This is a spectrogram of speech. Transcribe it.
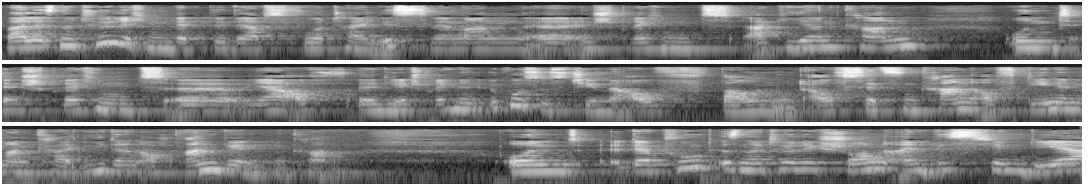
weil es natürlich ein Wettbewerbsvorteil ist, wenn man äh, entsprechend agieren kann und entsprechend äh, ja auch äh, die entsprechenden Ökosysteme aufbauen und aufsetzen kann, auf denen man KI dann auch anwenden kann. Und der Punkt ist natürlich schon ein bisschen der,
